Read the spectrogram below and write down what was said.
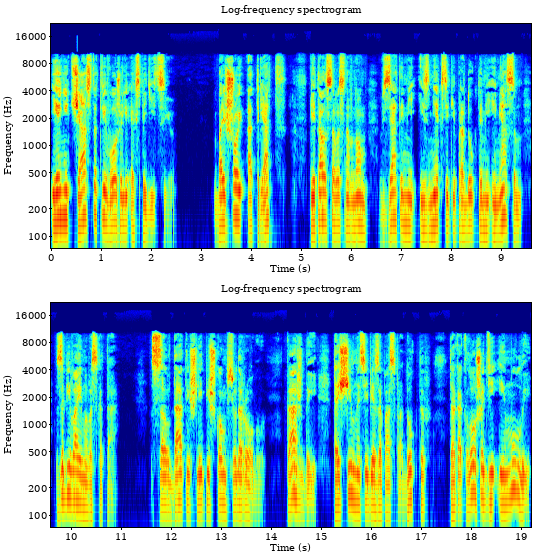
и они часто тревожили экспедицию. Большой отряд питался в основном взятыми из Мексики продуктами и мясом забиваемого скота. Солдаты шли пешком всю дорогу. Каждый тащил на себе запас продуктов, так как лошади и мулы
